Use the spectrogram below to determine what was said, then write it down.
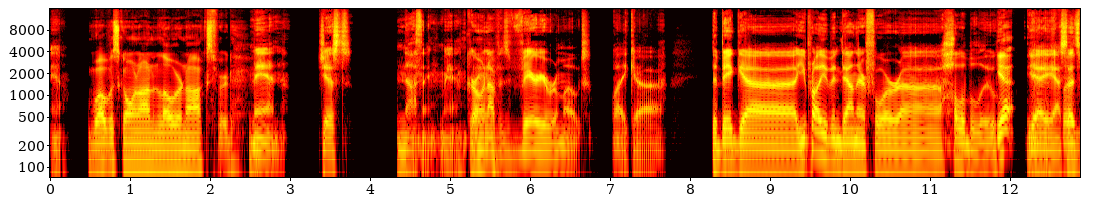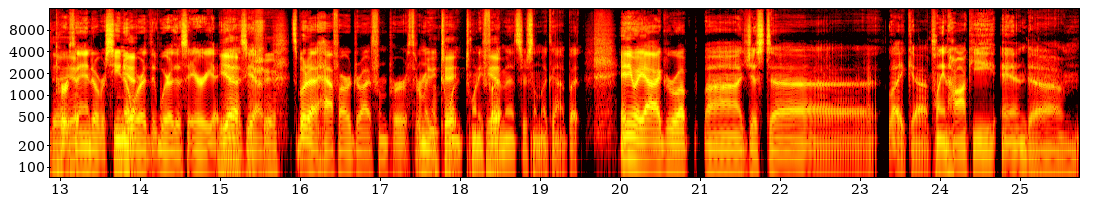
Yeah. What was going on in Lower Knoxford? Man, just nothing, man. Growing Yeah. up is very remote. Like uh, the big, uh, you probably have been down there for uh, Hullabaloo. Yeah. Yeah, yeah. So that's Perth yeah. Andover. So you know Yeah. where the, where this area Yeah, is. Yeah. sure. It's about a half hour drive from Perth, or maybe Okay. 20, 25 Yep. minutes or something like that. But anyway, yeah, I grew up uh, just uh, like uh, playing hockey and um,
